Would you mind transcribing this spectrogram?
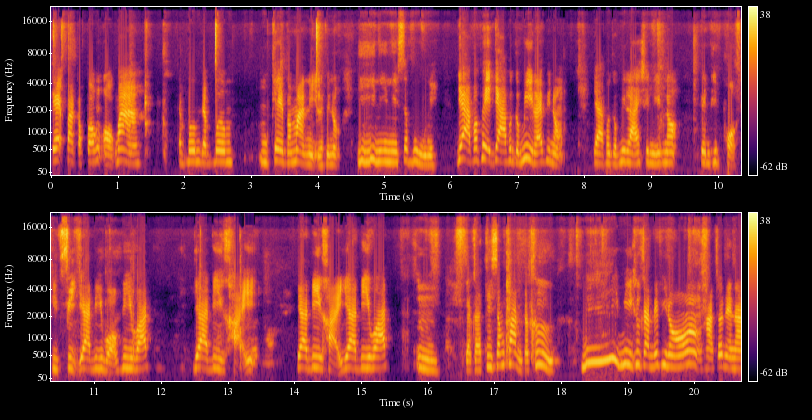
แกะปลากระป๋องออกมาจะเบิ่มจะเบิ่ม โอเคประมาณนี้แหละพี่น้องนี่นี่นี่สบู่นี่ยาประเภทยาเพิ่นก็มีหลายพี่น้องยาเพิ่นก็มีหลายชนิดเนาะเป็นที่ผอกที่ฝียาดีบอกดีวัดยาดีไขยาดีไขยาดีวัด อืม แล้วก็ที่สำคัญก็คือ นี่มีคือกันได้อพี่น้องหาเจ้าในนา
